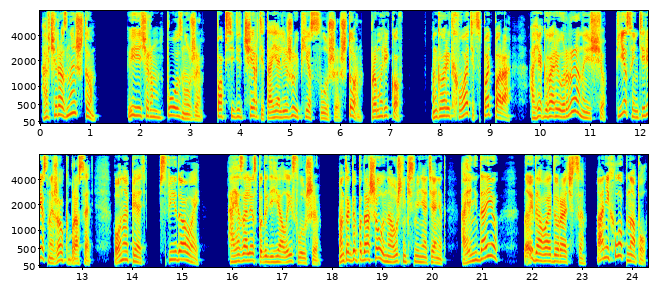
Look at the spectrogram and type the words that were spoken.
А вчера знаешь что? Вечером, поздно уже, Пап сидит чертит, а я лежу и пьес слушаю. Шторм, про моряков. Он говорит, хватит, спать пора. А я говорю, рано еще. Пьеса интересная, жалко бросать. Он опять, спи давай. А я залез под одеяло и слушаю. Он тогда подошел и наушники с меня тянет. А я не даю. Ну и давай дурачиться. А не хлоп на пол.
